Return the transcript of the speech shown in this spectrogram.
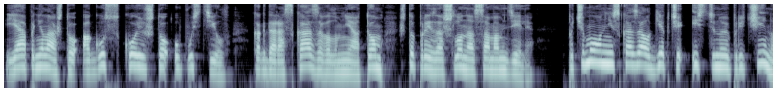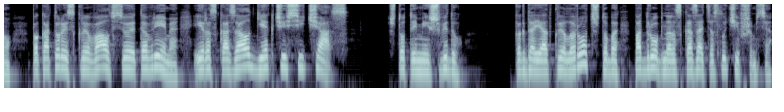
я поняла, что Агус кое-что упустил, когда рассказывал мне о том, что произошло на самом деле. Почему он не сказал Гекче истинную причину, по которой скрывал все это время, и рассказал Гекче сейчас? Что ты имеешь в виду? Когда я открыла рот, чтобы подробно рассказать о случившемся,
